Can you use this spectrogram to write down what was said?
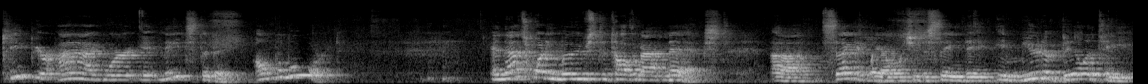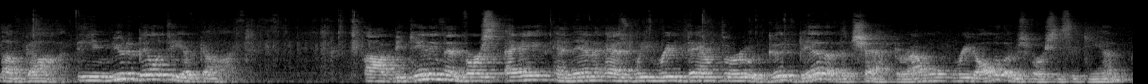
Keep your eye where it needs to be, on the Lord. And that's what he moves to talk about next. Uh, secondly, I want you to see the immutability of God. The immutability of God. Uh, beginning in verse 8, and then as we read down through a good bit of the chapter, I won't read all of those verses again.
